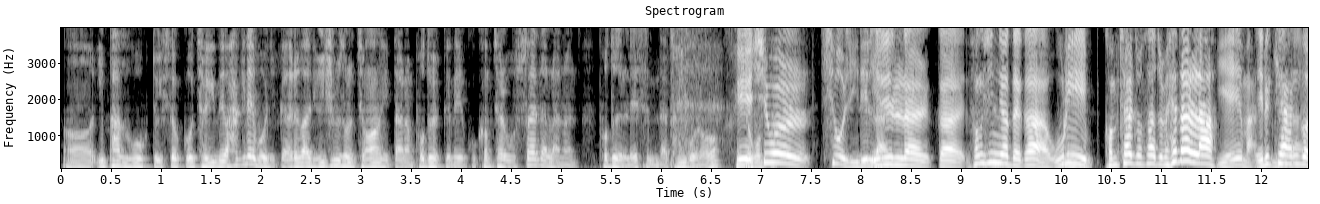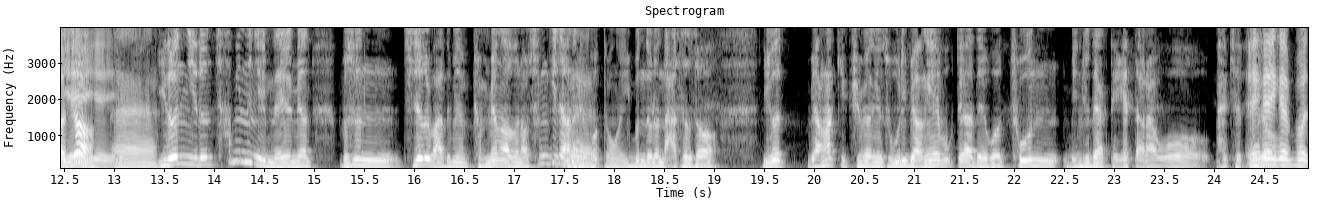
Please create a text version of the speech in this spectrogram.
어, 입학 의혹도 있었고 저희들이 확인해 보니까 여러 가지 의심스러운 정황이 있다는 보도를 내고 검찰국 수사해달라는 보도를 냈습니다. 참고로. 그게 요건 10월 10월 1일 날. 1일 날, 그러니까 성신여대가 우리 검찰 조사 좀 해달라. 예, 맞습니다. 이렇게 한 거죠? 예, 예, 예. 예. 이런 일은 참 있는 일입니다. 예를 들면 무슨 지적을 받으면 변명하거나 숨기잖아요. 네. 보통은 이분들은 나서서 이거 명확히 규명해서 우리 명예 회복돼야 되고 좋은 민주대학 되겠다라고 밝혔고요. 그러니까 이게 뭐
